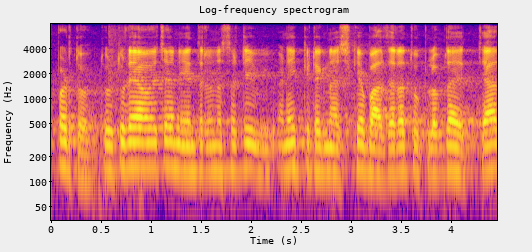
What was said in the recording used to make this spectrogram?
पडतो. तुडतुड्याच्या नियंत्रणासाठी अनेक कीटकनाशके बाजारात उपलब्ध आहेत. त्यात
